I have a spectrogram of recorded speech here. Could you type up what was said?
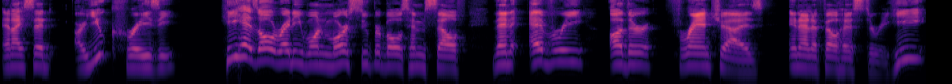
And I said, Are you crazy? He has already won more Super Bowls himself than every other franchise in NFL history. He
